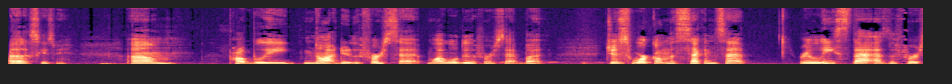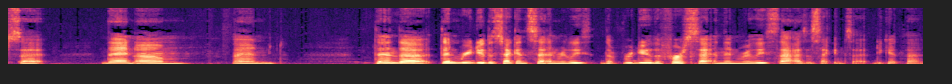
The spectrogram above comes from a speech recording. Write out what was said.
uh, excuse me. Um probably not do the first set. Well, I will do the first set, but just work on the second set, release that as the first set, then um and then the then redo the second set and release the redo the first set and then release that as a second set. Do you get that?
